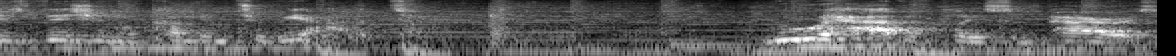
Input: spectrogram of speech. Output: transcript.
his vision will come into reality. We will have a place in Paris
